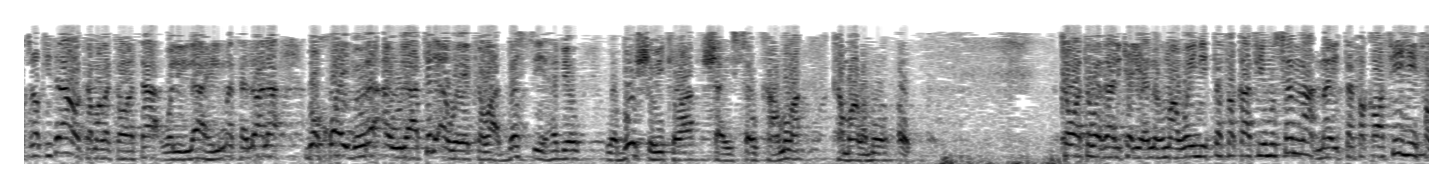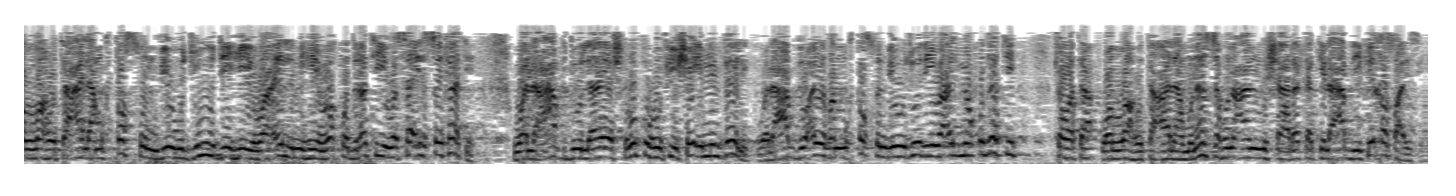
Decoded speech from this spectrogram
مخلوقی تر ئاوە کەماڵە کەواتە. المثل على بۆ خی گەورە ئەولاتر ئەوەیە کەوا دەستی هەبێ و بۆ شەوی کەوا شایستە و کامڵە کەماڵە بۆ ئەو. كوات وذلك لأنهما وين اتفقا في مسمى ما اتفقا فيه فالله تعالى مختص بوجوده وعلمه وقدرته وسائر صفاته. والعبد لا يشركه في شيء من ذلك. والعبد أيضا مختص بوجوده وعلمه وقدرته. كوات والله تعالى منزه عن مشاركة العبد في خصائصه.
